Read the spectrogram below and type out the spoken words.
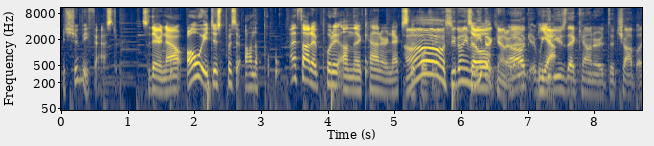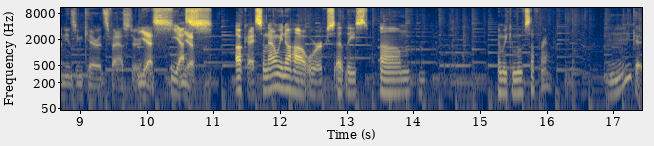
It should be faster. So there now. Oh, it just puts it on the. I thought I put it on the counter next to the Oh, portrait. so you don't even So- need that counter there. Oh, okay, we Yeah. could use that counter to chop onions and carrots faster Yes. Yes. Yes. Okay, so now we know how it works at least. Um, and we can move stuff around. Mm, okay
